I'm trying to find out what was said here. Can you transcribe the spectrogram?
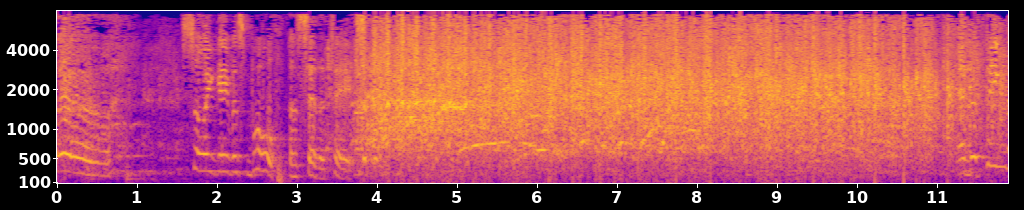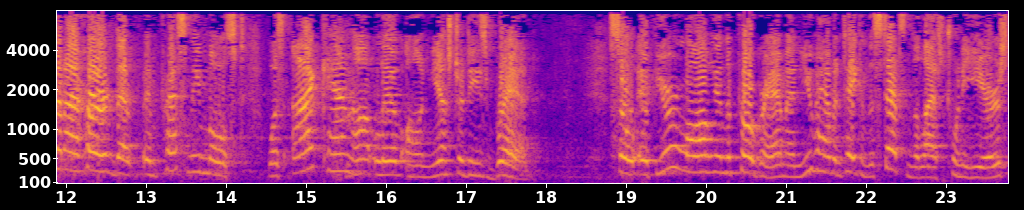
oh, so he gave us both a set of tapes. and the thing that I heard that impressed me most was I cannot live on yesterday's bread. So if you're long in the program and you haven't taken the steps in the last 20 years,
